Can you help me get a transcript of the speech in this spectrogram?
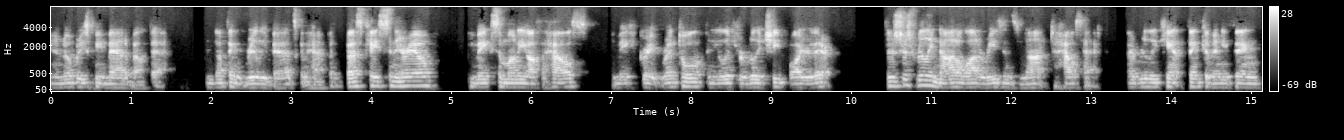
You know, nobody's gonna be mad about that. Nothing really bad's gonna happen. Best case scenario, you make some money off the house, you make a great rental, and you live for really cheap while you're there there's just really not a lot of reasons not to house hack. I really can't think of anything,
